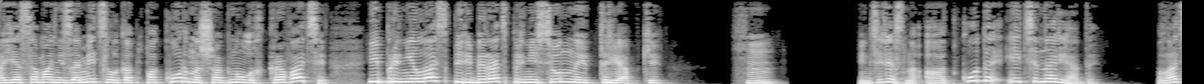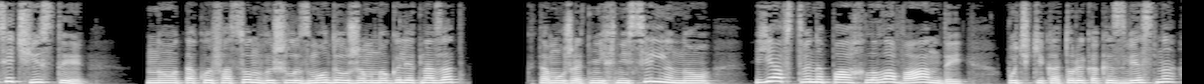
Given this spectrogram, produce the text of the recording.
а я сама не заметила, как покорно шагнула к кровати и принялась перебирать принесенные тряпки. Хм, интересно, а откуда эти наряды? Платья чистые, но такой фасон вышел из моды уже много лет назад. К тому же от них не сильно, но явственно пахло лавандой, пучки которой, как известно,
